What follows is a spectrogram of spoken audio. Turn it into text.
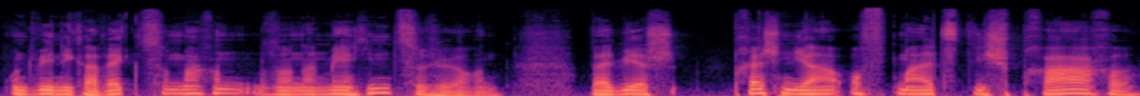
und weniger wegzumachen, sondern mehr hinzuhören. Weil wir sprechen ja oftmals die Sprache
